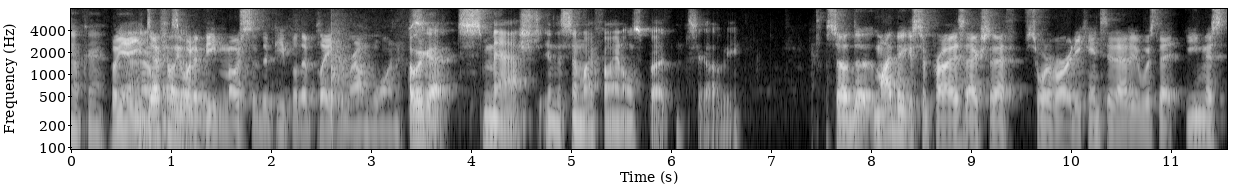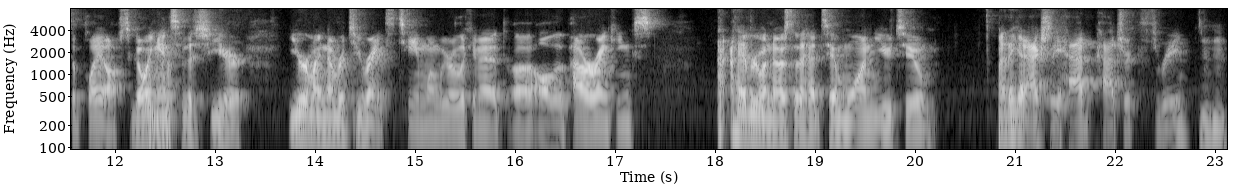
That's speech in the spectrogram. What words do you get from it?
Okay, But yeah, I you definitely so. would have beat most of the people that played in round one. I would have got smashed in the semifinals, but say that'll be So the my biggest surprise, actually, I sort of already hinted at it, was that you missed the playoffs. Going Yeah. into this year, you were my number two ranked team when we were looking at uh, all the power rankings. Everyone knows that I had Tim one, you two. I think I actually had Patrick 3 Mhm.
